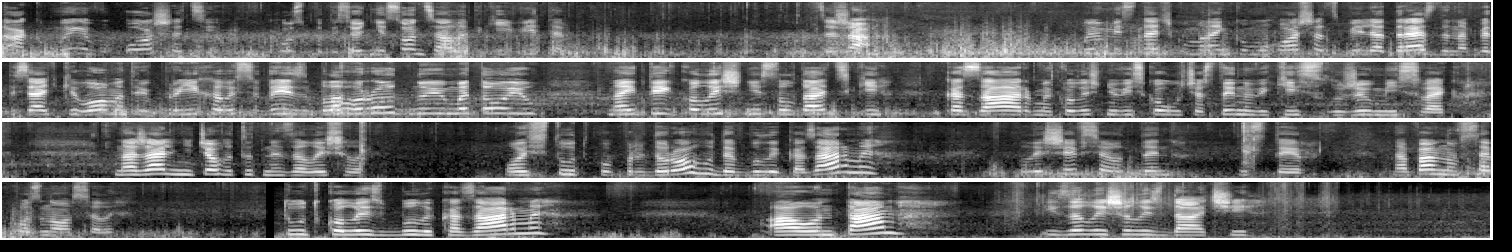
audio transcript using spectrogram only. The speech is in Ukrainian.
Так, ми в Ошаці. Господи, сьогодні сонце, але такий вітер. Це жах. Ми в містечку маленькому Ошац біля Дрездена 50 кілометрів. Приїхали сюди з благородною метою знайти колишні солдатські казарми, колишню військову частину, в якій служив мій свекр. На жаль, нічого тут не залишили. Ось тут, попри дорогу, де були казарми, лишився один пустир. Напевно, все позносили. Тут колись були казарми, а он там і залишились дачі,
